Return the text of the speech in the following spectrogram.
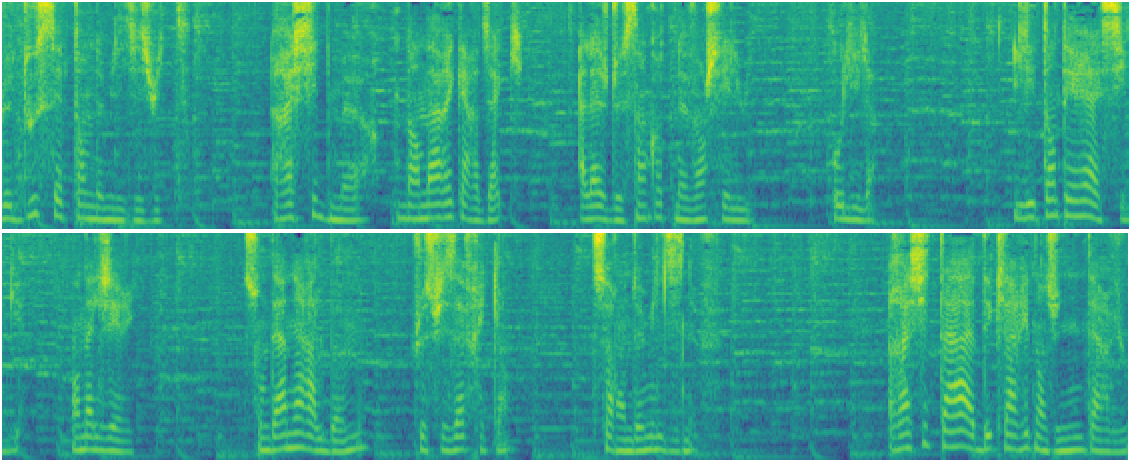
le 12 septembre 2018, Rachid meurt d'un arrêt cardiaque à l'âge de 59 ans chez lui, au Lila. Il est enterré à Sig, en Algérie. Son dernier album, Je suis africain, sort en 2019. Rachida a déclaré dans une interview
